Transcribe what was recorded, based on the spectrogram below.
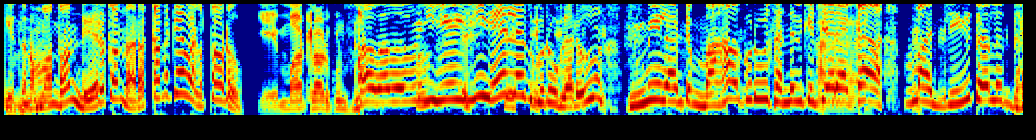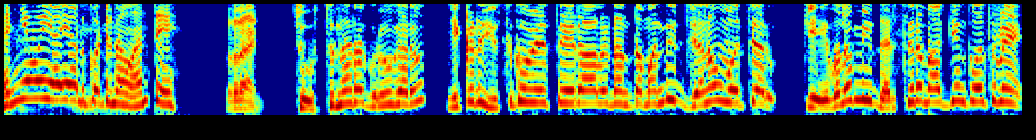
ఇతను మాత్రం నేరుగా నరకనకే వెళ్తాడు. ఏం ఆ, మాట్లాడుకుంటున్నా ఆ, ఆ, ఏ- లేదు గురువు గారు మీలాంటి మహాగురువు సన్నిధికి చేరాక మా జీవితాలు ధన్యమయ్యాయి అనుకుంటున్నాం అంతే. రండి. చూస్తున్నారా గురువు గారు ఇక్కడ ఇసుక వేస్తే రాలనంత మంది జనం వచ్చారు. కేవలం మీ దర్శన భాగ్యం కోసమే.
